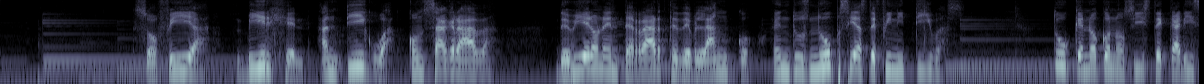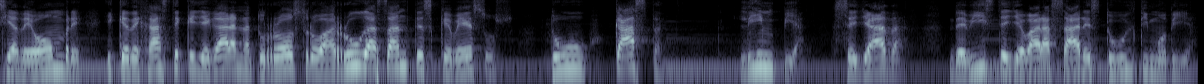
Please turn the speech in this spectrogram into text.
Sofía, virgen, antigua, consagrada, debieron enterrarte de blanco en tus nupcias definitivas. Tú que no conociste caricia de hombre y que dejaste que llegaran a tu rostro arrugas antes que besos, tú, casta, limpia, sellada, debiste llevar a Zares tu último día.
